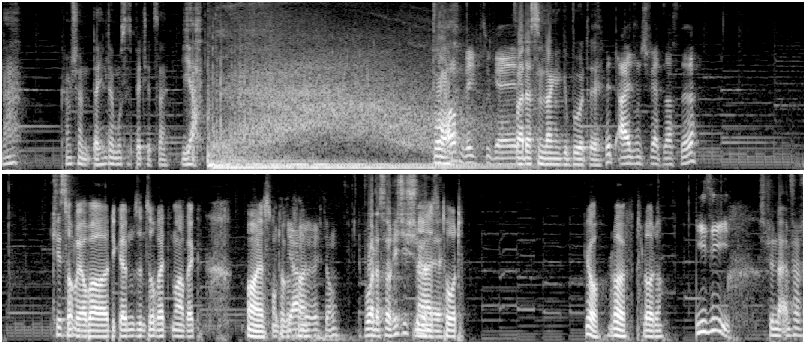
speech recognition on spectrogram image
Na, komm schon, dahinter muss das Bett jetzt sein. Ja. Auf Boah, dem Weg zu Gelb. war das eine lange Geburt, ey. Mit Eisenschwert, sagst du? Kisten. Sorry, aber die Gelben sind so weit mal weg. Oh, er ist Die andere runtergefallen. Richtung. Boah, das war richtig schön, Na, er ey. ist tot. Jo, läuft, Leute. Easy. Ich bin da einfach.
